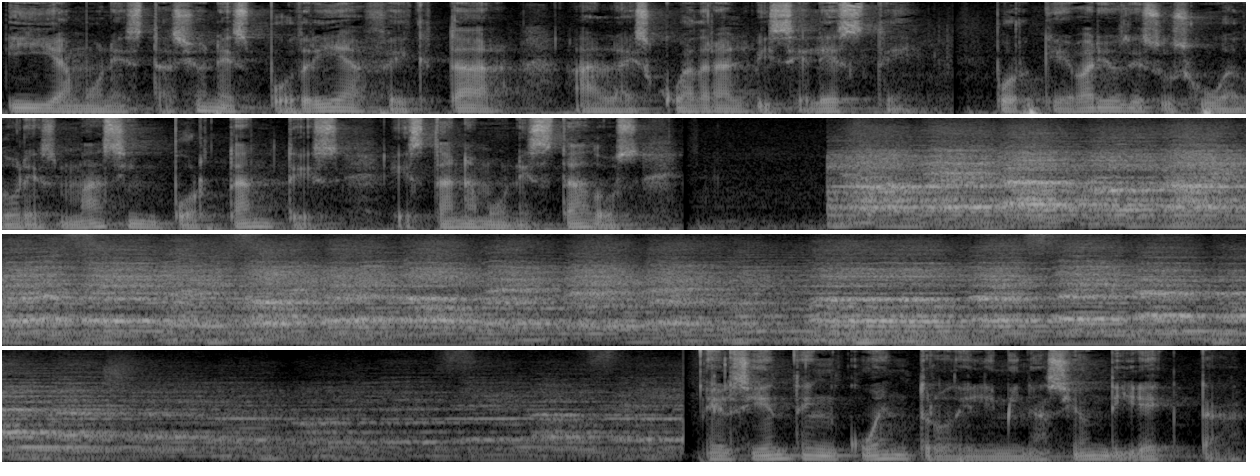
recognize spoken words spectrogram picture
y amonestaciones podría afectar a la escuadra albiceleste porque varios de sus jugadores más importantes están amonestados. El siguiente encuentro de eliminación directa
